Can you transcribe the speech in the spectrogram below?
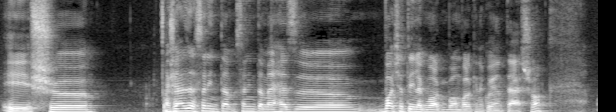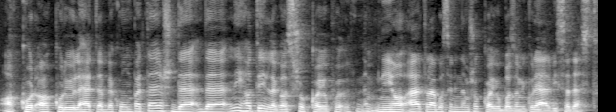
És, és ezzel szerintem, szerintem ehhez, vagy ha tényleg van valakinek olyan társa, akkor, akkor ő lehet ebbe kompetens, de, de néha tényleg az sokkal jobb, nem, néha általában szerintem sokkal jobb az, amikor elviszed ezt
